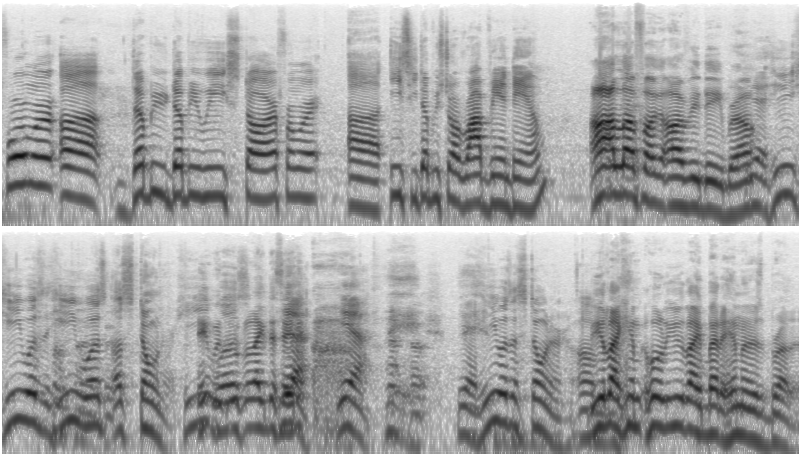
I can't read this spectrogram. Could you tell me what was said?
former uh, WWE star, former uh, ECW star Rob Van Dam. Oh, I love fucking RVD, bro. Yeah, he he was he was a stoner. He, He was was, like this, Yeah, yeah, yeah. He was a stoner. Um, Do you like him? Who do you like better, him or his brother?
